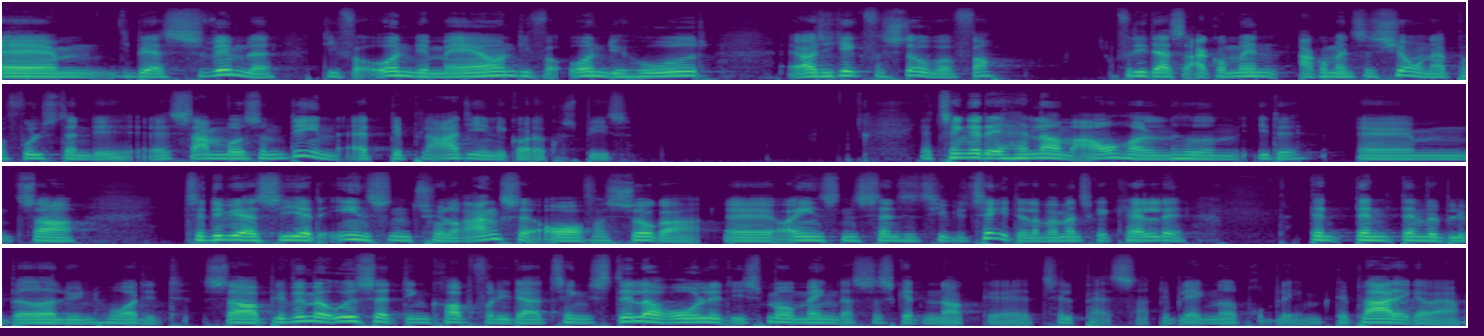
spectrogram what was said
Øhm, de bliver svimle, de får ondt i maven, de får ondt i hovedet, øh, og de kan ikke forstå hvorfor. Fordi deres argument, argumentation er på fuldstændig øh, samme måde som din, at det plejer de egentlig godt at kunne spise. Jeg tænker, det handler om afholdenheden i det. Øhm, så til det vil jeg sige, at ens sådan tolerance over for sukker, øh, og ens sådan sensitivitet, eller hvad man skal kalde det, den, den, den vil blive bedre lynhurtigt. Så bliv ved med at udsætte din krop for de der ting stille og roligt i små mængder, så skal den nok øh, tilpasse sig. Det bliver ikke noget problem. Det plejer det ikke at være.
